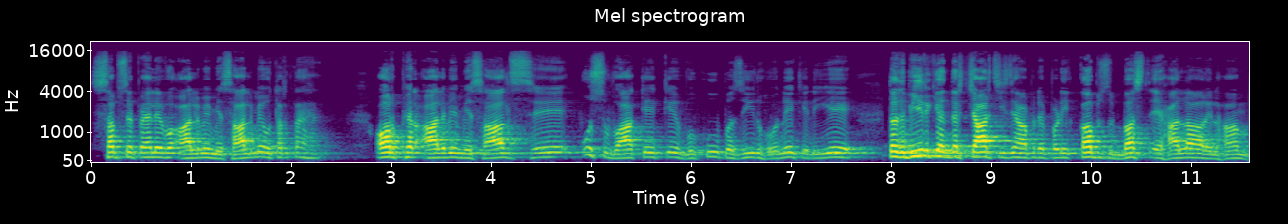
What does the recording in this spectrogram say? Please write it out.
سب سے پہلے وہ عالم مثال میں اترتا ہے اور پھر عالم مثال سے اس واقعے کے وقوع پذیر ہونے کے لیے تدبیر کے اندر چار چیزیں آپ نے پڑھی، قبض بست احالہ اور الہام۔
